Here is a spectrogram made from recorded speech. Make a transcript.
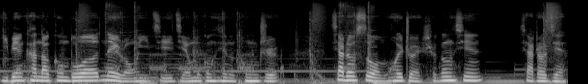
以便看到更多内容以及节目更新的通知。下周四我们会准时更新，下周见。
